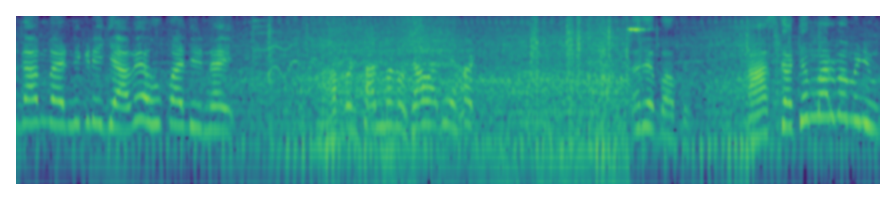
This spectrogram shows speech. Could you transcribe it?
હવે ગામ બહાર નીકળી ગયા. હવે ઉપાધિ નહીં. હા પણ સાનમાનો જવા દે હટ. અરે બાપરે આસકા કેમ મારવા મળ્યું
